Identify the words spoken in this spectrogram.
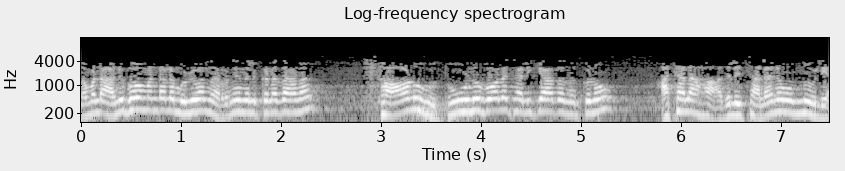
നമ്മുടെ അനുഭവമണ്ഡലം മുഴുവൻ നിറഞ്ഞു നിൽക്കുന്നതാണ്. സ്ഥാണുഹു തൂണുപോലെ ചലിക്കാതെ നിൽക്കണു അചലഹ അതിൽ ചലനമൊന്നുമില്ല.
